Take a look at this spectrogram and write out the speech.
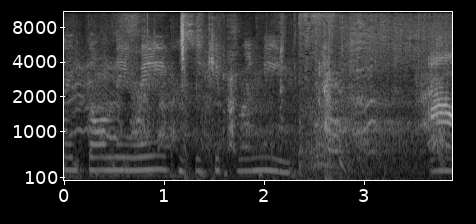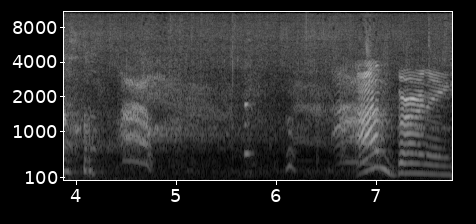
Like the only way because you keep running. Ow. I'm burning.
